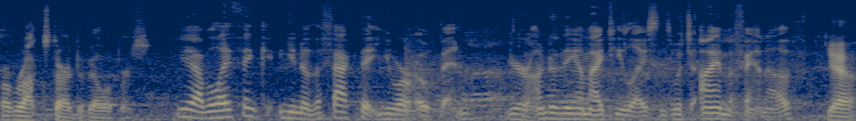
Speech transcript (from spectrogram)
rock star developers. Yeah, well, I think you know the fact that you are open, you're under the MIT license, which I am a fan of, Yeah.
